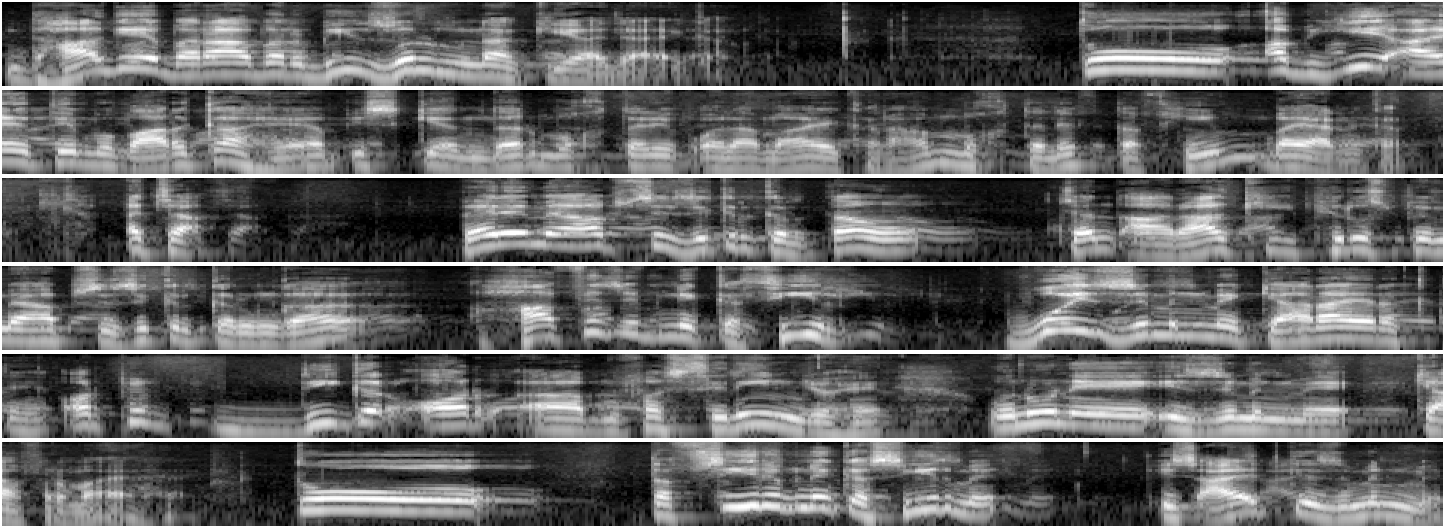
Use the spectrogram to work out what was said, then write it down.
دھاگے برابر بھی ظلم نہ کیا جائے گا۔ تو اب یہ آیت مبارکہ ہے۔ اب اس کے اندر مختلف علماء کرام مختلف تفہیم بیان کرتے ہیں۔ اچھا پہلے میں آپ سے ذکر کرتا ہوں چند آراء کی، پھر اس پہ میں آپ سے ذکر کروں گا۔ حافظ ابن کثیر، وہ اس ضمن میں کیا رائے رکھتے ہیں؟ اور پھر دیگر اور مفسرین جو ہیں، انہوں نے اس ضمن میں کیا فرمایا ہے۔ تو تفسیر ابن کثیر میں، اس آیت کے ضمن میں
